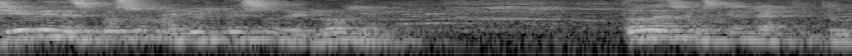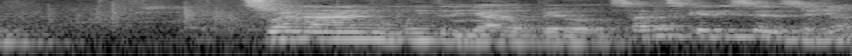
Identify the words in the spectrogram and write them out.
lleve después un mayor peso de gloria. Todo es cuestión de actitud. Suena algo muy trillado, pero ¿sabes qué dice el Señor?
